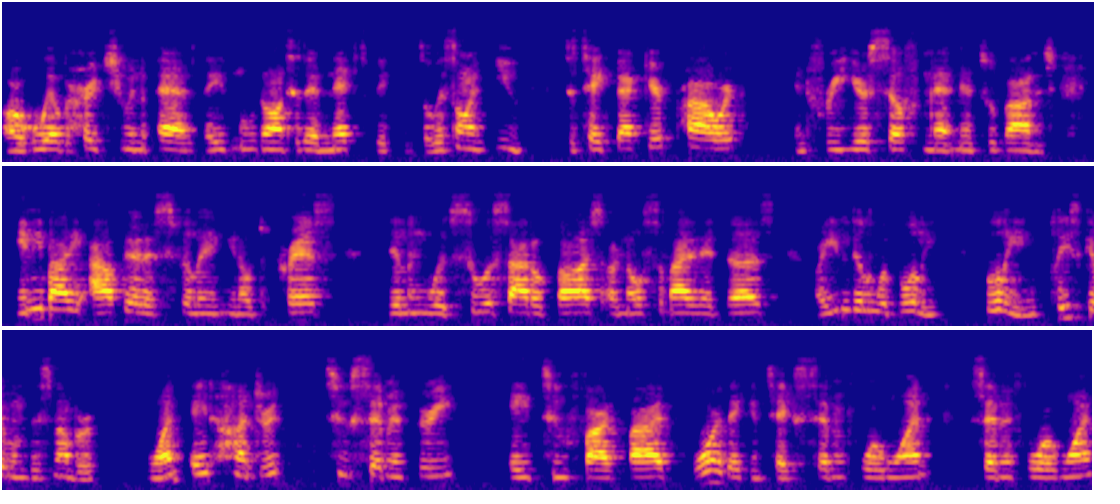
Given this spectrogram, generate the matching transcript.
or whoever hurt you in the past. They've moved on to their next victim. So it's on you to take back your power and free yourself from that mental bondage anybody out there that's feeling, you know, depressed, dealing with suicidal thoughts, or know somebody that does, or even dealing with bully, bullying, please give them this number 1 800 273 8255, or they can text 741 741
